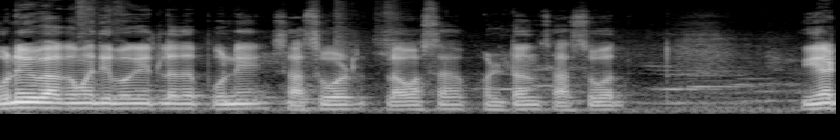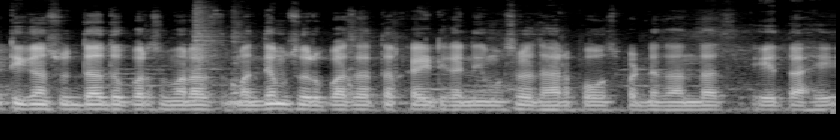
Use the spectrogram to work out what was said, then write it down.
पुणे विभागामध्ये बघितलं तर पुणे सासवड लवासा फलटण सासवड या ठिकाणसुद्धा दुपार सुमारास मध्यम स्वरूपाचा तर काही ठिकाणी मुसळधार पाऊस पडण्याचा अंदाज येत आहे.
